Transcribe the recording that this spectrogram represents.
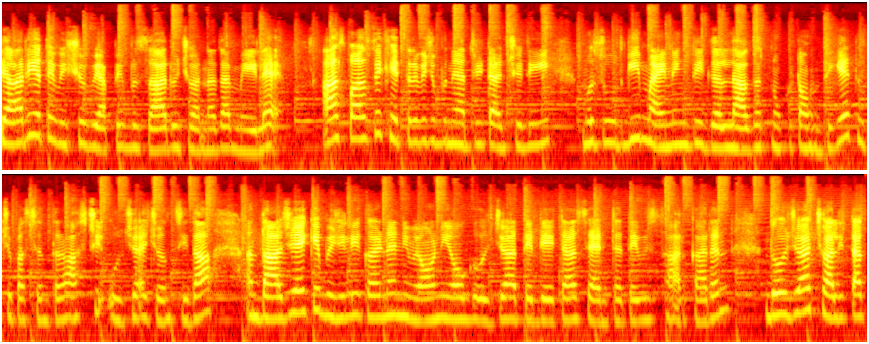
ਤਿਆਰੀ ਅਤੇ ਵਿਸ਼ਵ ਵਿਆਪੀ ਬਾਜ਼ਾਰ ਰੁਝਾਨਾਂ ਦਾ ਮੇਲ ਹੈ। ਆਸ-ਪਾਸ ਦੇ ਖੇਤਰ ਵਿੱਚ ਬੁਨਿਆਦੀ ਢਾਂਚੇ ਦੀ ਮੌਜੂਦਗੀ ਮਾਈਨਿੰਗ ਦੀ ਗੱਲ ਲਾਗਤ ਨੂੰ ਘਟਾਉਂਦੀ ਹੈ। ਦੂਜੇ ਪਾਸੇ ਅੰਤਰਰਾਸ਼ਟਰੀ ਊਰਜਾ ਏਜੰਸੀ ਦਾ ਅੰਦਾਜ਼ਾ ਹੈ ਕਿ ਬਿਜਲੀਕਰਨ ਨਵਿਆਉਣਯੋਗ ਊਰਜਾ ਅਤੇ ਡੇਟਾ ਸੈਂਟਰ ਦੇ ਵਿਸਥਾਰ ਕਾਰਨ 2040 ਤੱਕ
